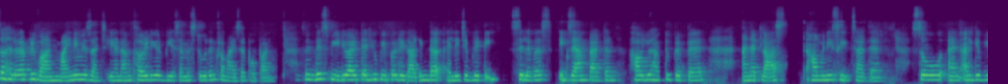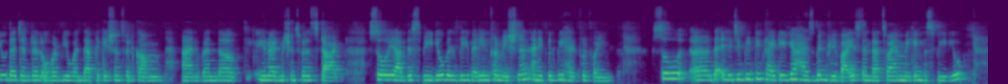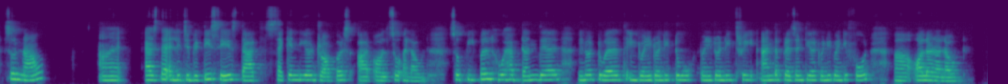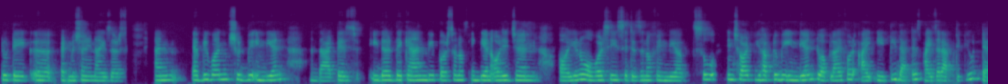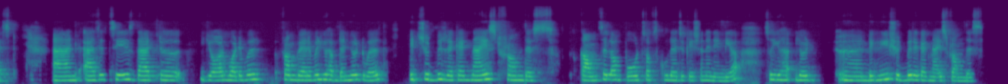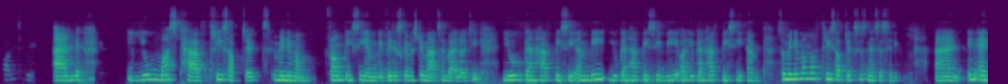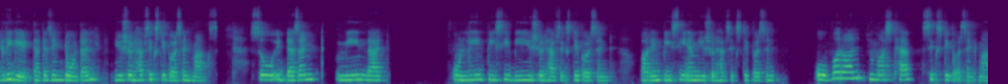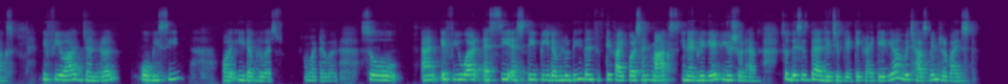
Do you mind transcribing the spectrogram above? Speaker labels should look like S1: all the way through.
S1: So hello everyone, my name is Anjali and I'm third year BSMS student from IISER Bhopal. So in this video, I'll tell you people regarding the eligibility, syllabus, exam pattern, how you have to prepare, and at last, how many seats are there. So, and I'll give you the general overview when the applications will come and when the, you know, admissions will start. So yeah, this video will be very informational and it will be helpful for you. So uh, the eligibility criteria has been revised and that's why I'm making this video. So now, uh, as the eligibility says that second year droppers are also allowed. So people who have done their, you know, 12th in 2022, 2023 and the present year 2024, uh, all are allowed to take uh, admission in IISERs. And everyone should be Indian and that is either they can be person of Indian origin or you know overseas citizen of India. So in short, you have to be Indian to apply for IAT, that is IISER aptitude test. And as it says that uh, your whatever from wherever you have done your 12th, it should be recognized from this Council of Boards of School Education in India. So you have your uh, degree should be recognized from this. And you must have three subjects minimum from PCMB, physics, chemistry, maths, and biology. You can have PCMB, you can have PCB, or you can have PCM. So minimum of three subjects is necessary. And in aggregate, that is in total, you should have 60% marks. So it doesn't mean that only in PCB you should have 60% or in PCM you should have 60%. Overall, you must have 60% marks if you are general, OBC, or EWS whatever so and if you are SC, ST, PWD, then 55% marks in aggregate you should have. So this is the eligibility criteria which has been revised.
